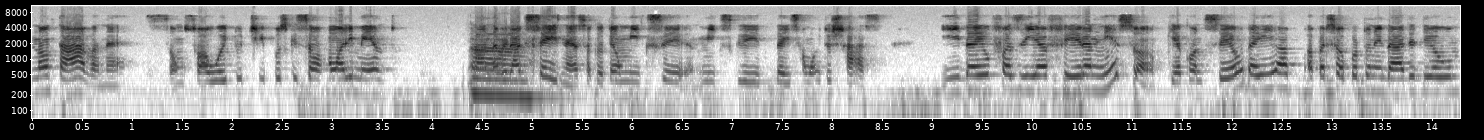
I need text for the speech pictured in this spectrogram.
não estava, né? São só oito tipos que são um alimento. Ah. Na verdade, seis, né? Só que eu tenho um mix, mix que daí são oito chás. E daí eu fazia feira nisso que aconteceu, daí apareceu a oportunidade de eu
